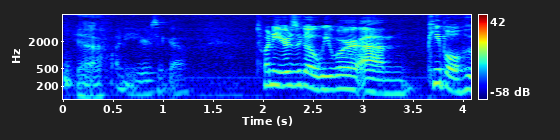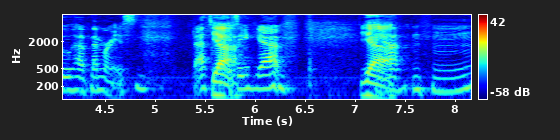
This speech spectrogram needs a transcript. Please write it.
like yeah. 20 years ago. 20 years ago, we were um, people who have memories. That's Yeah. crazy. Yeah. Yeah. Mm-hmm.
